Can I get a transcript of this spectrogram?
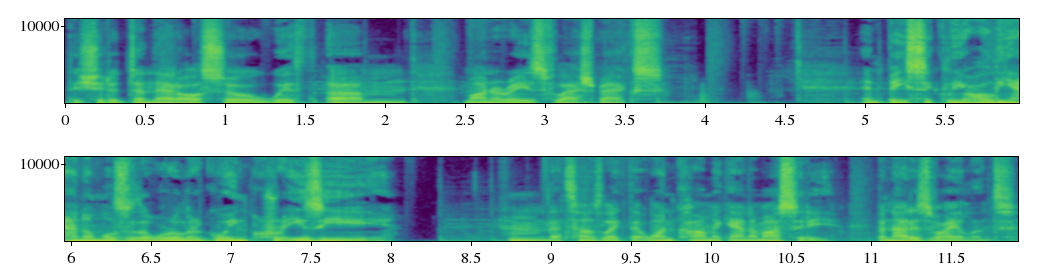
They should have done that also with um, Monterey's flashbacks. And basically, all the animals of the world are going crazy. Hmm, that sounds like that one comic Animosity, but not as violent.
